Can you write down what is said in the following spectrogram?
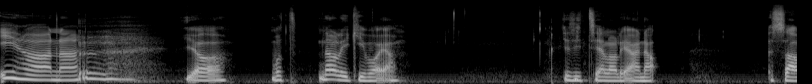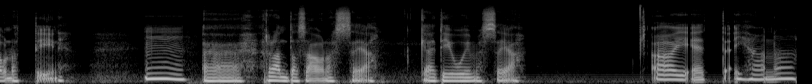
Ihanaa. Joo, mutta ne oli kivoja. Ja sitten siellä oli aina, saunottiin Mm. öö, rantasaunassa ja käytiin uimassa. Ja Ai että, ihanaa.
